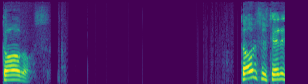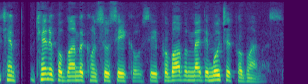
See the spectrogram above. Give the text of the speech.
Todos. Todos ustedes tienen problemas con sus hijos y probablemente muchos problemas.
